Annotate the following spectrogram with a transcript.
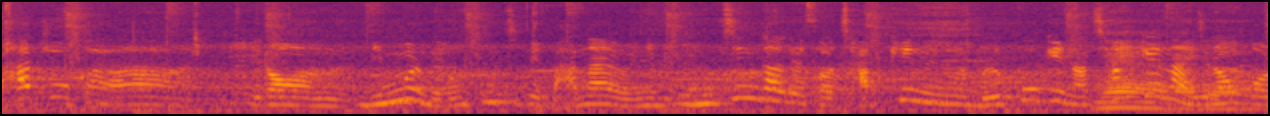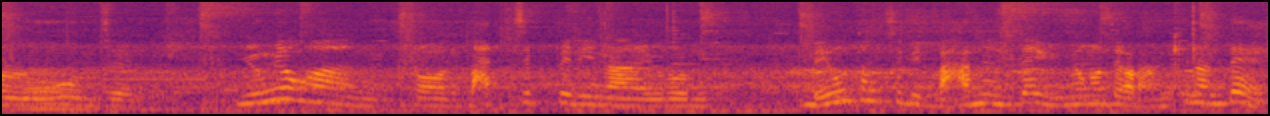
파주가 이런 민물 매운탕집이 많아요. 왜냐면 임진각에서 잡히는 물고기나 참깨나 네, 이런 맞아요. 걸로 네. 이제 유명한 그런 맛집들이나 이런 매운탕 집이 많은데 유명한 데가 많긴 한데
